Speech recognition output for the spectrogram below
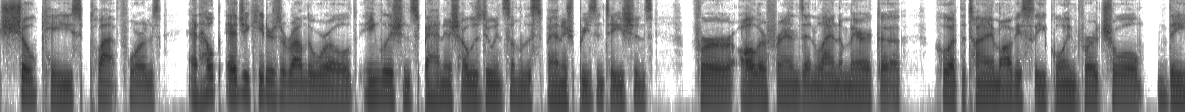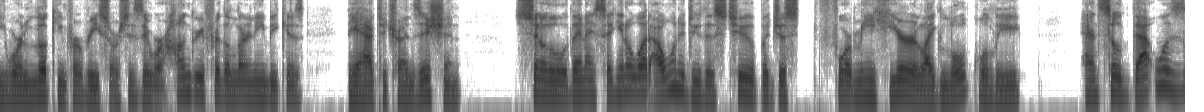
showcase platforms and help educators around the world, English and Spanish. I was doing some of the Spanish presentations for all our friends in Latin America who at the time, obviously going virtual, they were looking for resources. They were hungry for the learning because they had to transition. So then I said, you know what? I want to do this too, but just for me here, like locally. And so that was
